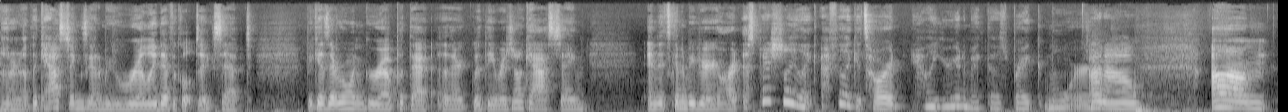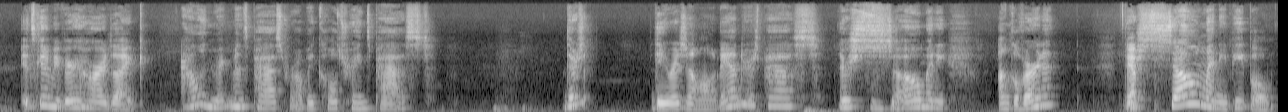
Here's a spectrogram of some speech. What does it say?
I don't know. The casting's gonna be really difficult to accept because everyone grew up with that other with the original casting, and it's gonna be very hard. Especially like I feel like it's hard. Hallie, you're gonna make those break more. I know. Um, it's gonna be very hard. Like Alan Rickman's past, Robbie Coltrane's past. There's the original Ollivander's passed. There's so mm-hmm. many. Uncle Vernon. There's Yep. so many people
